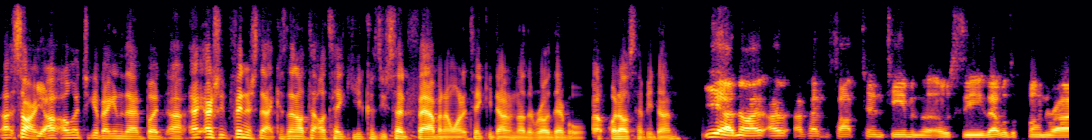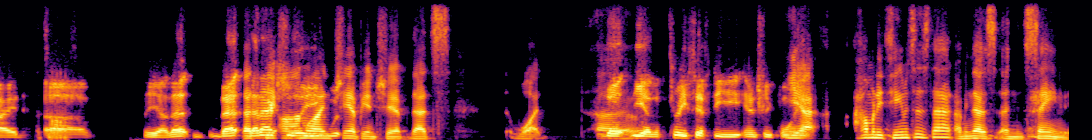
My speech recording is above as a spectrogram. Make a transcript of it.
Uh, sorry, yeah. I'll, I'll, let you get back into that, but uh, actually finish that because then I'll, t- I'll take you because you said Fab and I want to take you down another road there. But what else have you done? Yeah, no, I, I have had the top ten team in the OC. That was a fun ride. That's awesome. Uh, yeah, that that that's that the actually online w- championship. That's what uh, the yeah the 350 entry point. Yeah, how many teams is that? I mean, that's insane.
